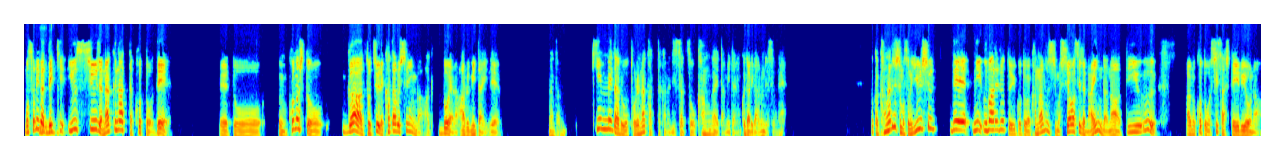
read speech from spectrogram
もうそれができ、優秀じゃなくなったことで、えっ、と、うん、この人が途中で語るシーンがあどうやらあるみたいで、なんだ、金メダルを取れなかったから自殺を考えたみたいなくだりがあるんですよね。だから必ずしもその優秀で、に生まれるということが必ずしも幸せじゃないんだなっていう、あの、ことを示唆しているような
